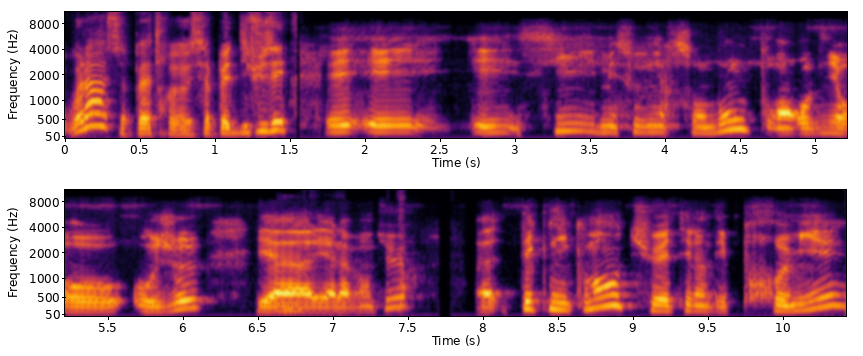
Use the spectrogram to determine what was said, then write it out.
voilà, ça peut être, ça peut être diffusé. Et, et, et si mes souvenirs sont bons, pour en revenir au, au jeu et à, à l'aventure, euh, techniquement, tu as été l'un des premiers,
